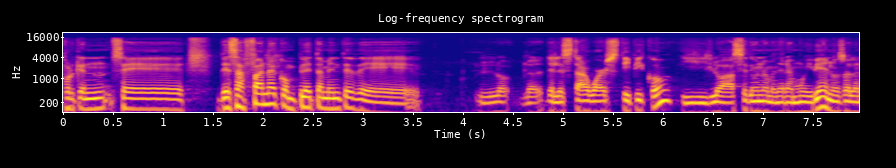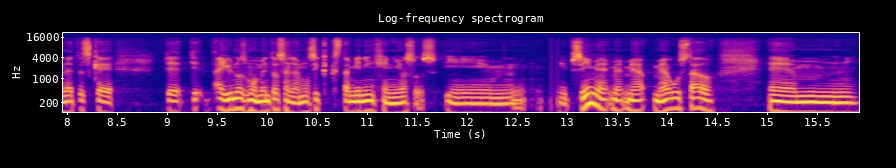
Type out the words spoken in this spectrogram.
porque se desafana completamente de lo- lo- del Star Wars típico y lo hace de una manera muy bien. O sea, la neta es que te- te- hay unos momentos en la música que están bien ingeniosos y, y sí, me, me- me ha, me ha gustado. Em,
